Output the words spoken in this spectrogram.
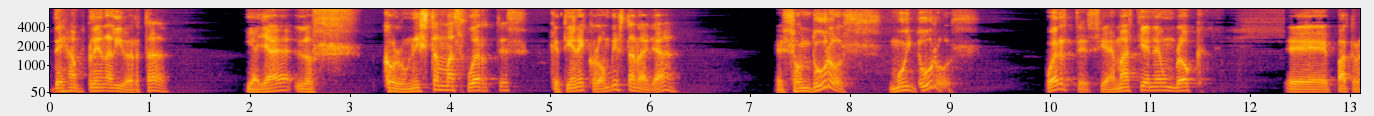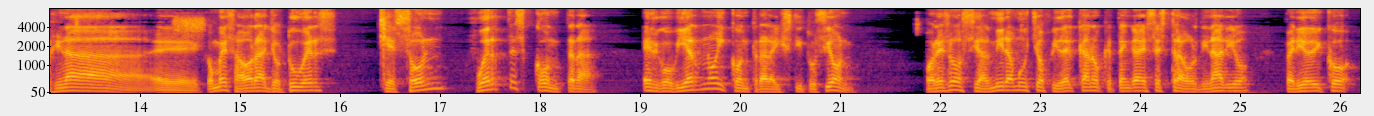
dejan plena libertad. Y allá los columnistas más fuertes que tiene Colombia están allá. son duros, muy duros fuertes y además tiene un blog, eh, patrocina, eh, ¿cómo es ahora? Youtubers que son fuertes contra el gobierno y contra la institución. Por eso se admira mucho Fidel Cano que tenga ese extraordinario periódico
